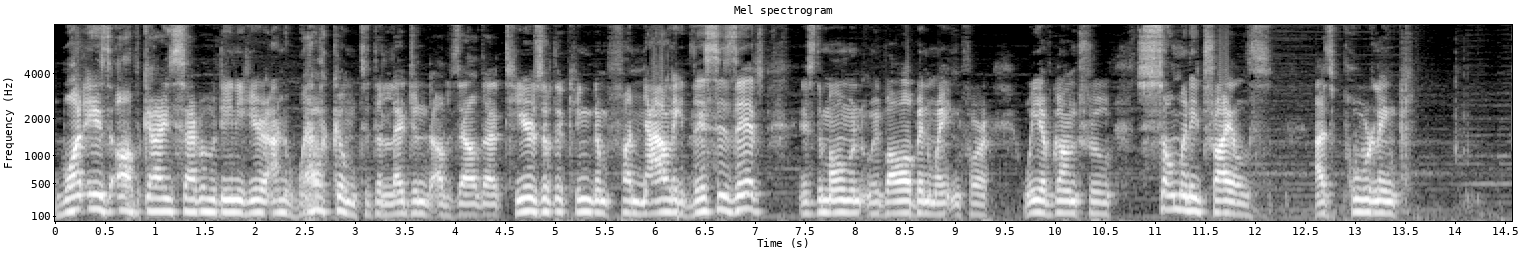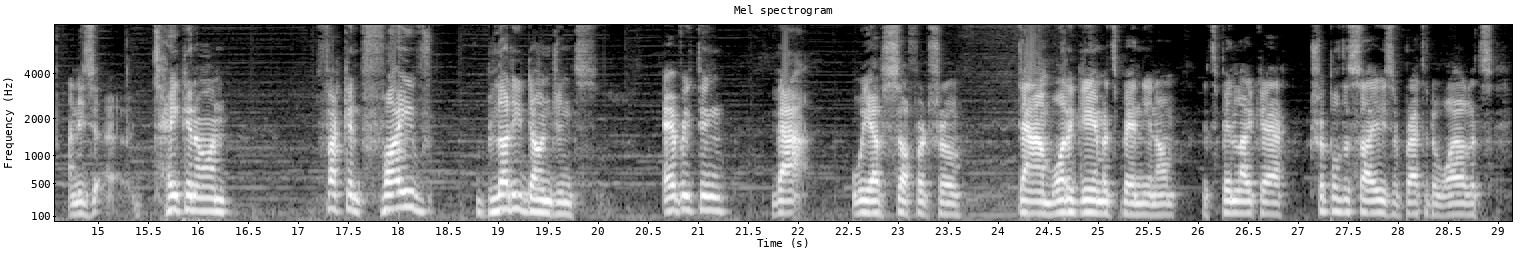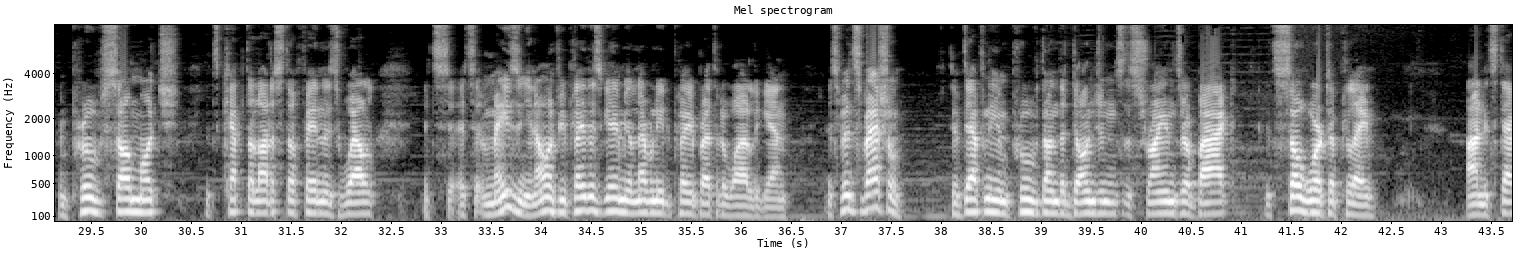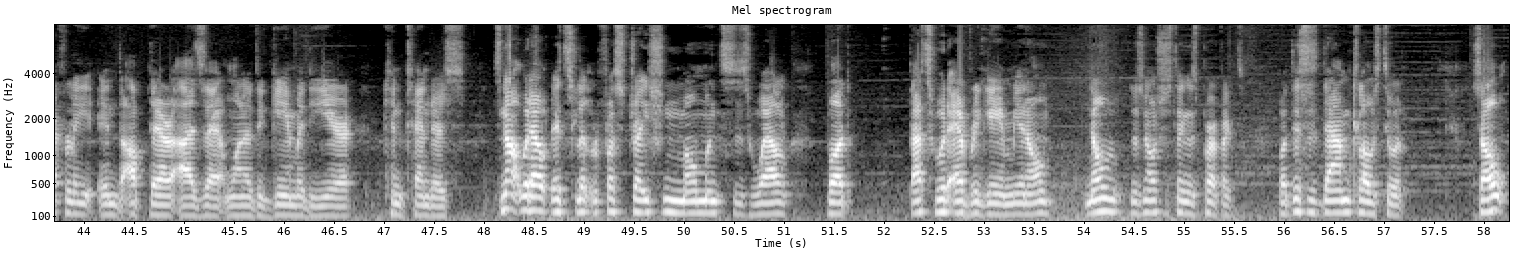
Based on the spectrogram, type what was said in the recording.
What is up guys, Cyber Houdini here and welcome to The Legend of Zelda Tears of the Kingdom finale. This is it. Is the moment we've all been waiting for. We have gone through so many trials as poor Link and he's uh, taken on fucking five bloody dungeons. Everything that we have suffered through. Damn, what a game it's been, you know. It's been like a triple the size of Breath of the Wild. It's improved so much. It's kept a lot of stuff in as well. It's it's amazing, you know. If you play this game, you'll never need to play Breath of the Wild again. It's been special. They've definitely improved on the dungeons. The shrines are back. It's so worth a play, and it's definitely in the, up there as uh, one of the Game of the Year contenders. It's not without its little frustration moments as well, but that's with every game, you know. No, there's no such thing as perfect but this is damn close to it. So,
